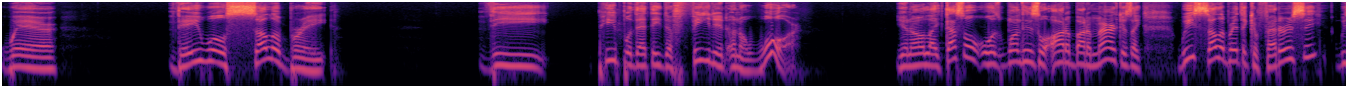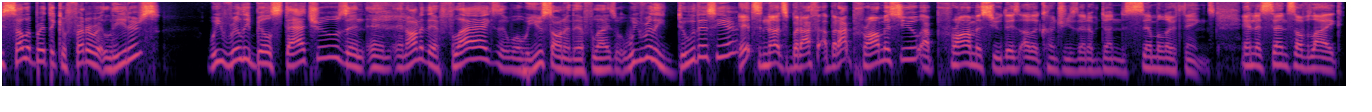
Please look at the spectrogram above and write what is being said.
where they will celebrate the people that they defeated in a war. You know, like that's what was one of the things so odd about America is like we celebrate the Confederacy, we celebrate the Confederate leaders, we really build statues and and, and honor their flags, and well, we used to honor their flags. But we really do this here. It's nuts, but I but I promise you, I promise you, there's other countries that have done similar things in a sense of like,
